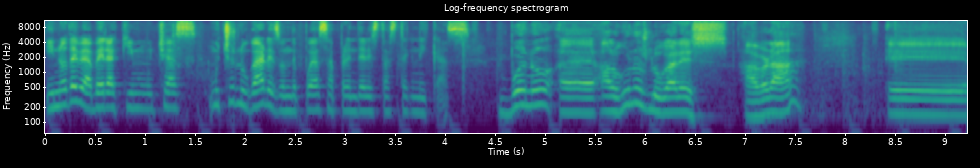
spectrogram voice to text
Y no debe haber aquí muchas, muchos lugares donde puedas aprender estas técnicas. Bueno, eh, algunos lugares habrá. Eh,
